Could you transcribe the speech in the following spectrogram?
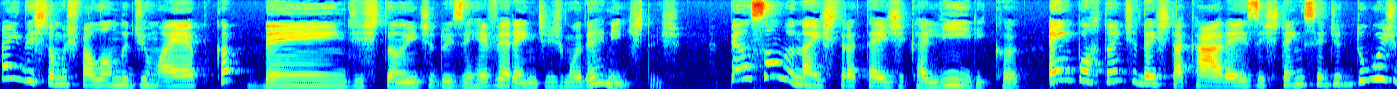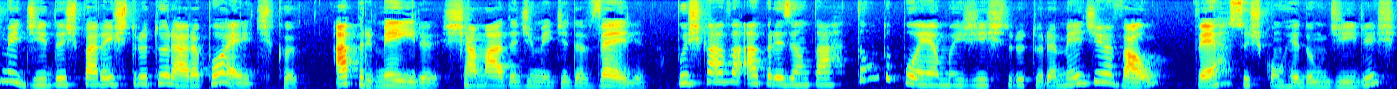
ainda estamos falando de uma época bem distante dos irreverentes modernistas. Pensando na estratégica lírica, é importante destacar a existência de duas medidas para estruturar a poética. A primeira, chamada de medida velha, buscava apresentar tanto poemas de estrutura medieval, versos com redondilhas,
